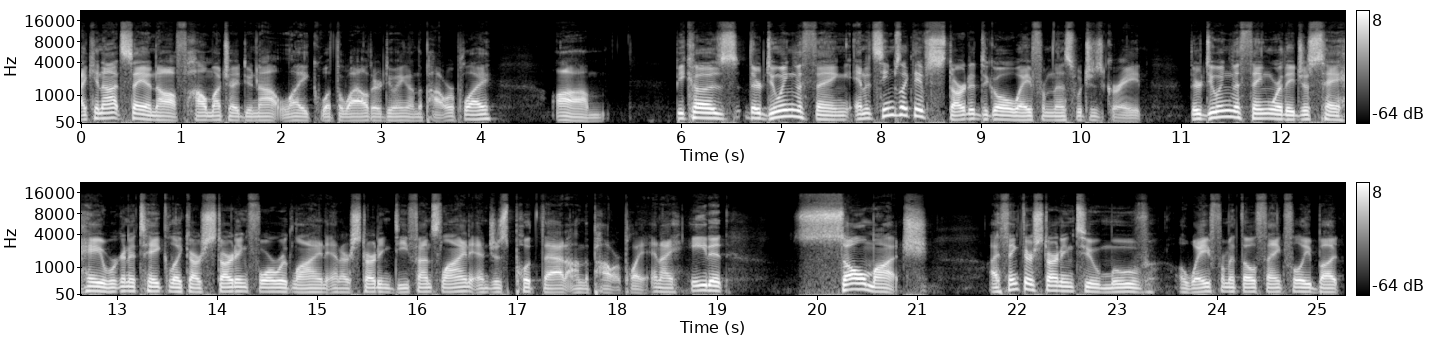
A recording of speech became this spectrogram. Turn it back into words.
I cannot say enough how much I do not like what the Wild are doing on the power play, um, because they're doing the thing, and it seems like they've started to go away from this, which is great they're doing the thing where they just say, hey, we're going to take like our starting forward line and our starting defense line and just put that on the power play. And I hate it so much. I think they're starting to move away from it though, thankfully, but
